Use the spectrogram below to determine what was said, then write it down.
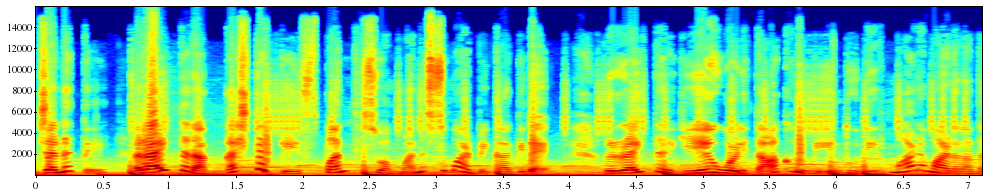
ಜನತೆ ರೈತರ ಕಷ್ಟಕ್ಕೆ ಸ್ಪಂದಿಸುವ ಮನಸ್ಸು ಮಾಡಬೇಕಾಗಿದೆ. ರೈತರಿಗೆ ಒಳಿತಾಗಲು ಎಂದು ನಿರ್ಮಾಣ ಮಾಡಲಾದ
